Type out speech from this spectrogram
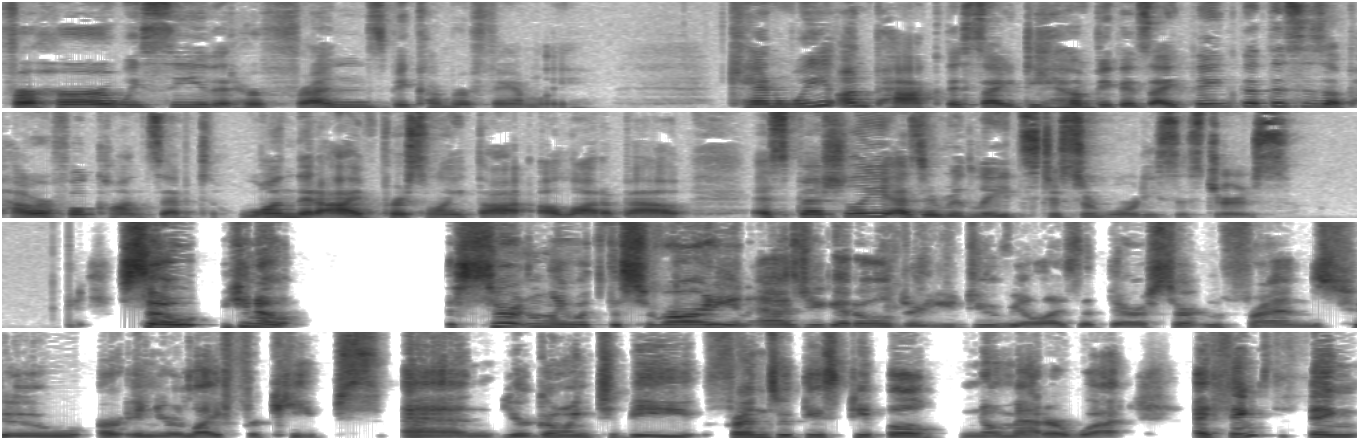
For her, we see that her friends become her family. Can we unpack this idea? Because I think that this is a powerful concept, one that I've personally thought a lot about, especially as it relates to sorority sisters. So, you know, certainly with the sorority and as you get older you do realize that there are certain friends who are in your life for keeps and you're going to be friends with these people no matter what. I think the thing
